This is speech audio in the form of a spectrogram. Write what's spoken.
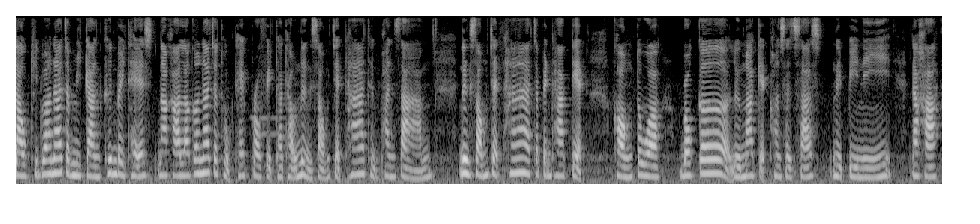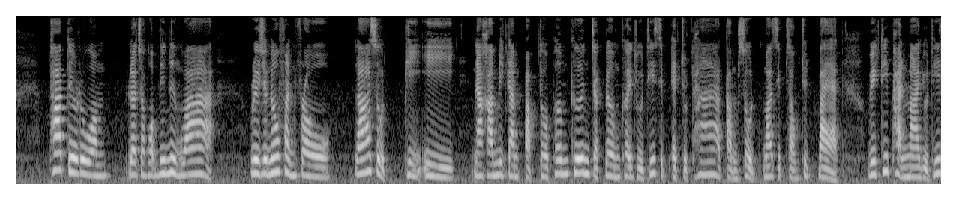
เราคิดว่าน่าจะมีการขึ้นไปเทสนะคะ แล้วก็น่าจะถูก take profit แถวๆ1275 ถึง 1,300 1275 จะเป็น target ของตัว broker หรือ market consensus ในปีนี้นะคะ ภาพโดยรวมเราจะพบนิดนึงว่า regional fund flow ล่าสุด PE นะคะมีการปรับตัวเพิ่มขึ้นจากเดิมเคยอยู่ที่ 11.5 ต่ำสุดมา 12.8 วิกที่ผ่านมาอยู่ที่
